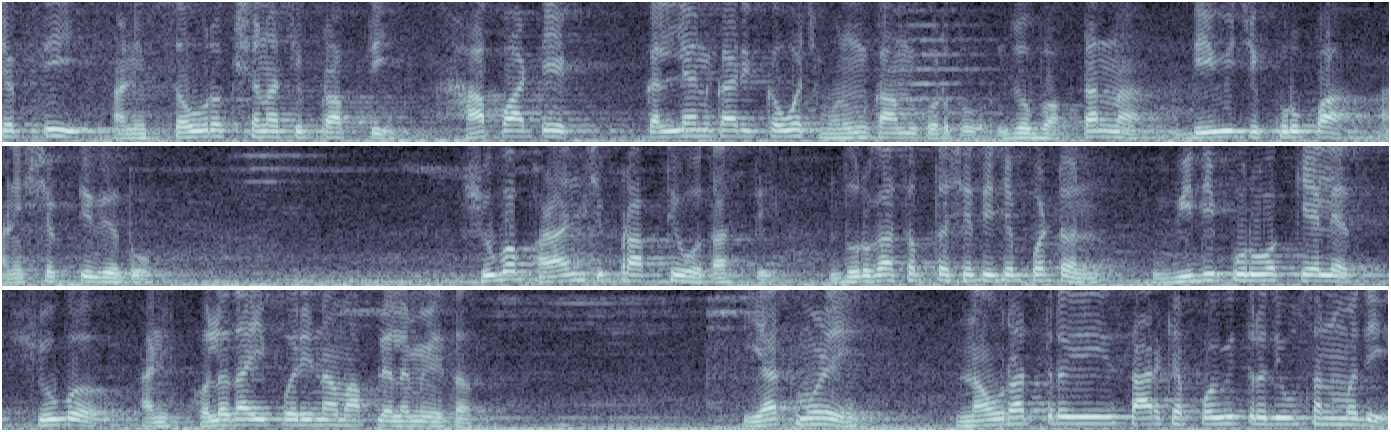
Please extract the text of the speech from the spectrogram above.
शक्ती आणि संरक्षणाची प्राप्ती हा पाठ एक कल्याणकारी कवच म्हणून काम करतो जो भक्तांना देवीची कृपा आणि शक्ती देतो. शुभ फळांची प्राप्ती होत असते. दुर्गा सप्तशतीचे पठण विधीपूर्वक केल्यास शुभ आणि फलदायी परिणाम आपल्याला मिळतात. याचमुळे नवरात्रीसारख्या पवित्र दिवसांमध्ये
